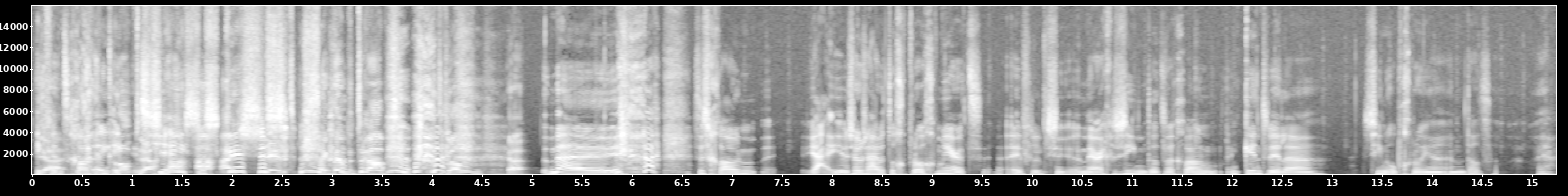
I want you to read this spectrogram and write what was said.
ik Ja, vind het gewoon. ja, klopt, ja. Jezus Christus. Shit, ik ben betrapt. Dat klopt. Ja. Nee, het is gewoon. Ja, zo zijn we toch geprogrammeerd. Evolutionair gezien. Dat we gewoon een kind willen zien opgroeien. En dat. Ja,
